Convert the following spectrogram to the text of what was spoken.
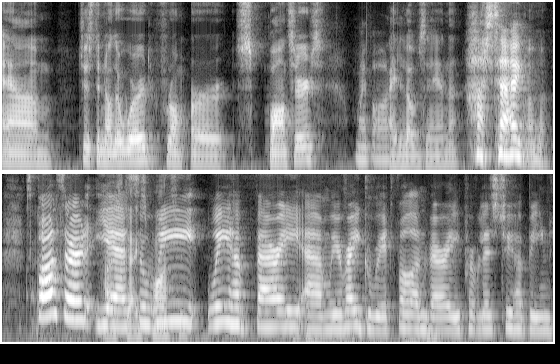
Um, just another word from our sponsors. oh my god I love saying that. Hashtag sponsored. Yeah, Uh-huh. Hashtag so we we have very um we are very grateful and very privileged to have been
